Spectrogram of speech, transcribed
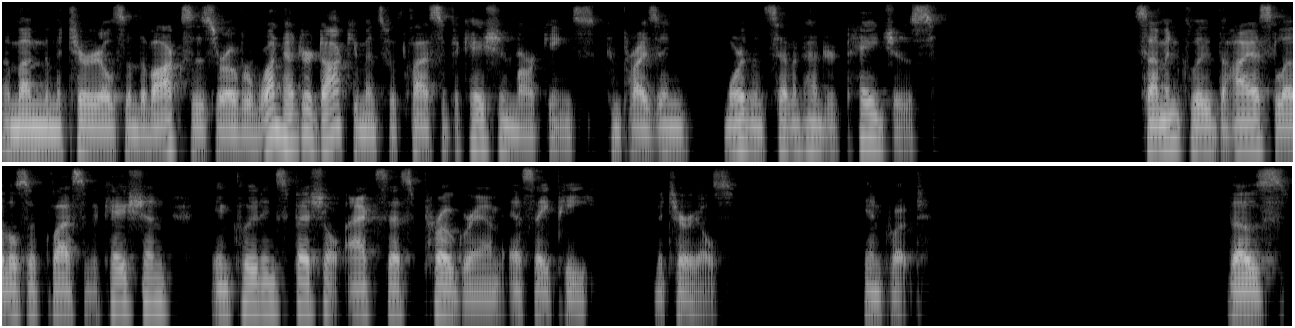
among the materials in the boxes are over 100 documents with classification markings comprising more than 700 pages. Some include the highest levels of classification, including Special Access Program SAP materials. End quote. Those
